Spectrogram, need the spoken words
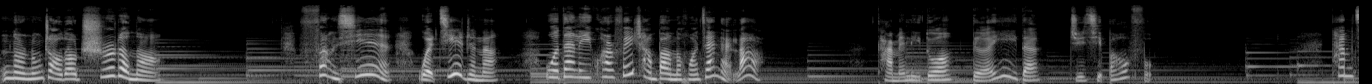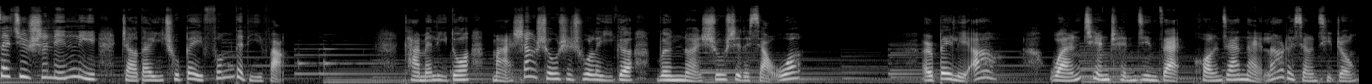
哪儿能找到吃的呢？放心，我记着呢。我带了一块非常棒的皇家奶酪。卡梅利多得意地举起包袱。他们在巨石林里找到一处背风的地方。卡梅利多马上收拾出了一个温暖舒适的小窝，而贝里奥完全沉浸在皇家奶酪的香气中。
